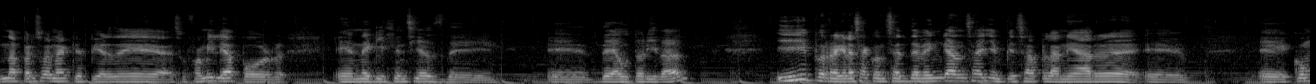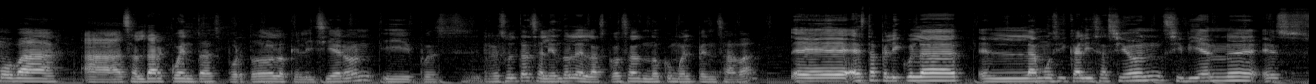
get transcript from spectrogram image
una persona que pierde a su familia por eh, negligencias de, eh, de autoridad. Y pues regresa con sed de venganza y empieza a planear eh, cómo va a saldar cuentas por todo lo que le hicieron y pues resultan saliéndole las cosas no como él pensaba. Esta película, la musicalización, si bien es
